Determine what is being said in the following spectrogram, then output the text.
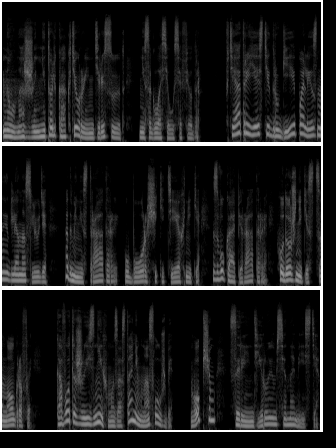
«Ну, нас же не только актеры интересуют», — не согласился Федор. «В театре есть и другие полезные для нас люди — администраторы, уборщики, техники, звукооператоры, художники-сценографы. Кого-то же из них мы застанем на службе. В общем, сориентируемся на месте».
